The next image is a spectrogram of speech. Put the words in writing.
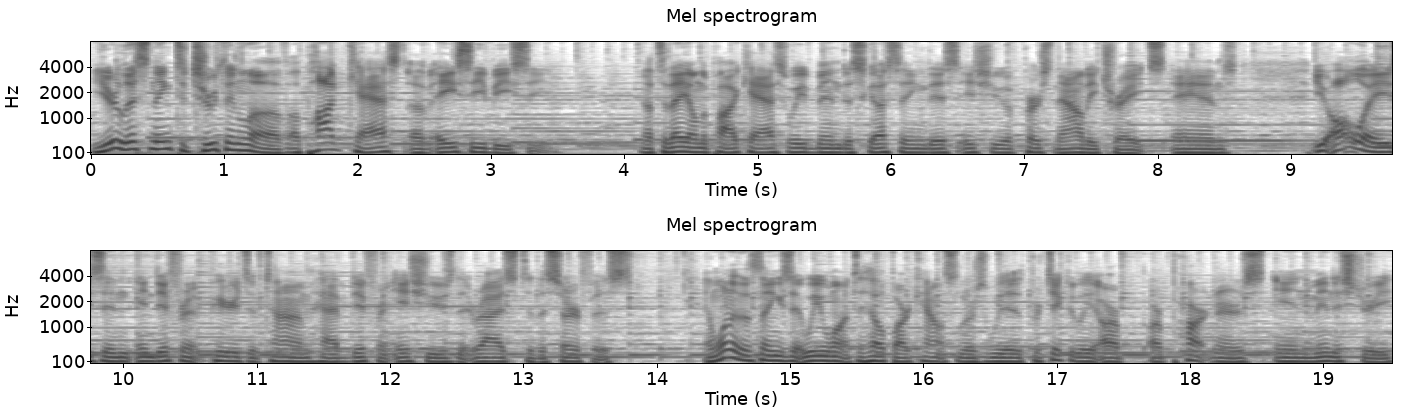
You're listening to Truth in Love, a podcast of ACBC. Now, today on the podcast, we've been discussing this issue of personality traits, and you always, in, in different periods of time, have different issues that rise to the surface. And one of the things that we want to help our counselors with, particularly our, our partners in ministry,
